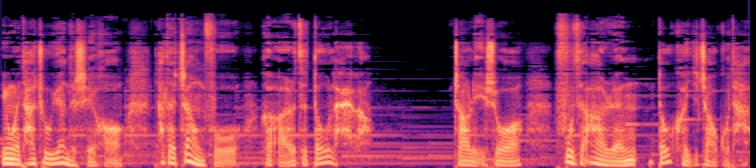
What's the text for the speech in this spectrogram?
因为她住院的时候，她的丈夫和儿子都来了，照理说父子二人都可以照顾她，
